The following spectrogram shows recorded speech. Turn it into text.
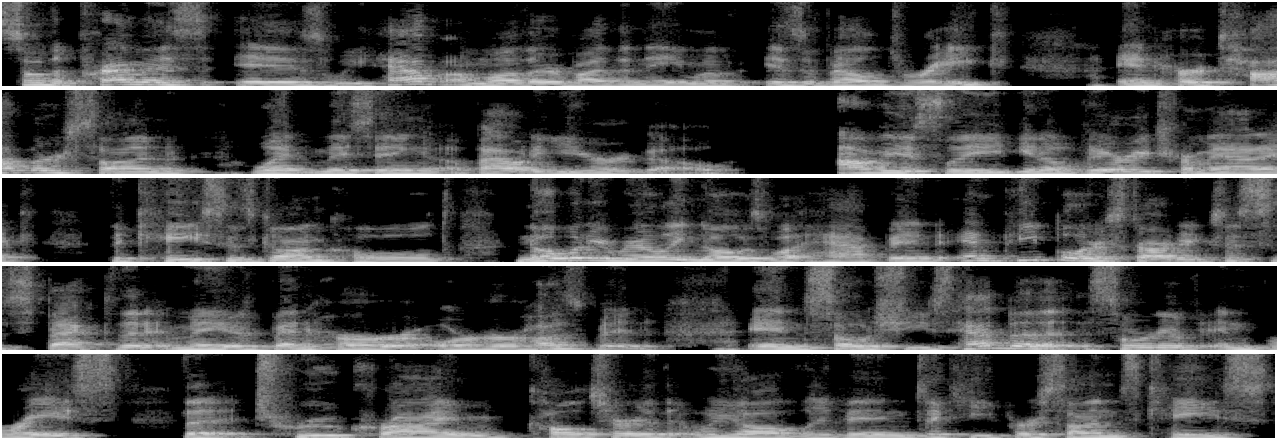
So the premise is we have a mother by the name of Isabel Drake and her toddler son went missing about a year ago obviously, you know, very traumatic. The case has gone cold. Nobody really knows what happened. And people are starting to suspect that it may have been her or her husband. And so she's had to sort of embrace the true crime culture that we all live in to keep her son's case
